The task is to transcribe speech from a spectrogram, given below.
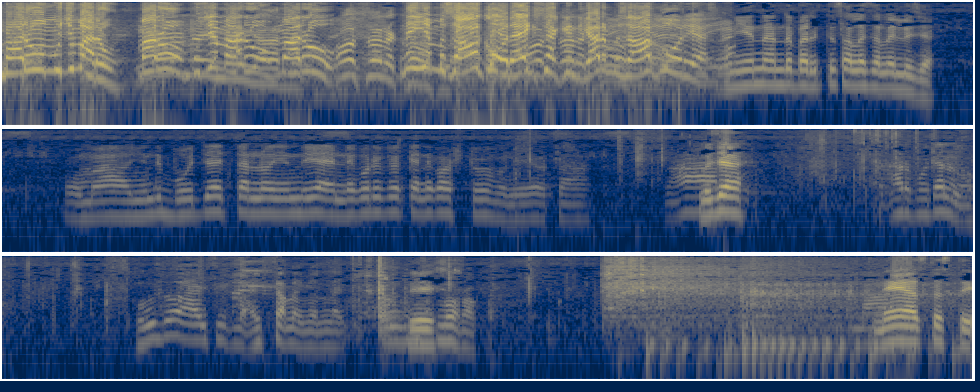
मारो मुझे मारो मारो मुझे मारो मारो। नहीं ये मज़ाक हो रहा है एक सेकंड यार मज़ाक हो रहा है। ये नंद बरित साला साला ले जा। Oma, ini bocah tanah ini, enak orang ke kena kostum ni, আস্তে আস্তে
